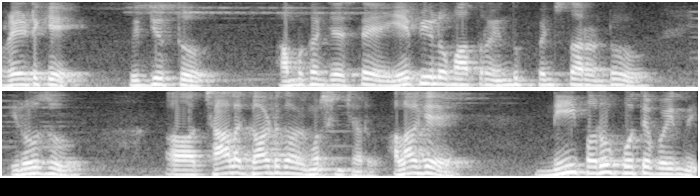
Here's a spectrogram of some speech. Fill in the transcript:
రేటుకే విద్యుత్ అమ్మకం చేస్తే ఏపీలో మాత్రం ఎందుకు పెంచుతారంటూ ఈరోజు చాలా ఘాటుగా విమర్శించారు. అలాగే నీ పరువు పోతే పోయింది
